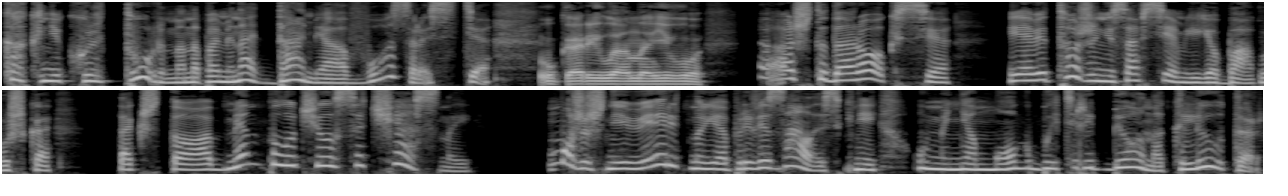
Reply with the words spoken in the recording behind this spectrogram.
Как некультурно напоминать даме о возрасте. Укорила она его. А что до Рокси? Я ведь тоже не совсем ее бабушка. Так что обмен получился честный. Можешь не верить, но я привязалась к ней. У меня мог быть ребенок, Лютер.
